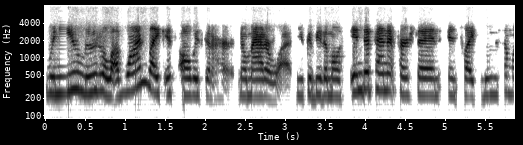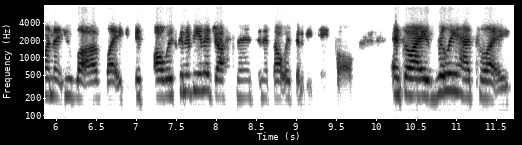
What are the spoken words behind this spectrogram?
when you lose a loved one, like it's always going to hurt no matter what. You could be the most independent person and to like lose someone that you love, like it's always going to be an adjustment and it's always going to be painful. And so I really had to like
